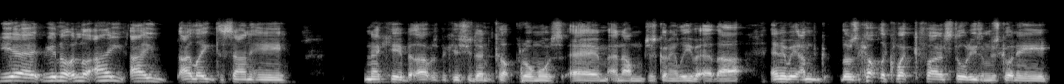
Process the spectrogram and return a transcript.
Yeah, you know, look, I I I liked the Sanity Nikki, but that was because she didn't cut promos, um, and I'm just going to leave it at that. Anyway, I'm there's a couple of quick fire stories I'm just going to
